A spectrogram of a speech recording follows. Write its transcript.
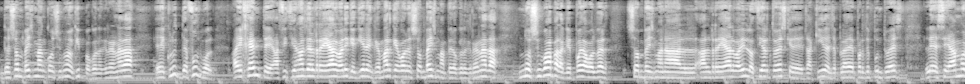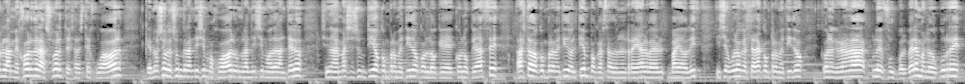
de Son Baseman con su nuevo equipo, con el Granada eh, Club de Fútbol. Hay gente, aficionados del Real, ¿vale? Que quieren que marque goles Son Baseman, pero que el Granada no suba para que pueda volver Son Baseman al, al Real, ¿vale? Lo cierto es que desde aquí, desde playadeporte.es, le deseamos la mejor de las suertes a este jugador, que no solo es un grandísimo jugador, un grandísimo delantero, sino además es un tío comprometido con lo que, con lo que hace. Ha estado comprometido el tiempo que ha estado en el Real Valladolid y seguro que estará comprometido con el Granada Club de Fútbol. Veremos lo que ocurre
